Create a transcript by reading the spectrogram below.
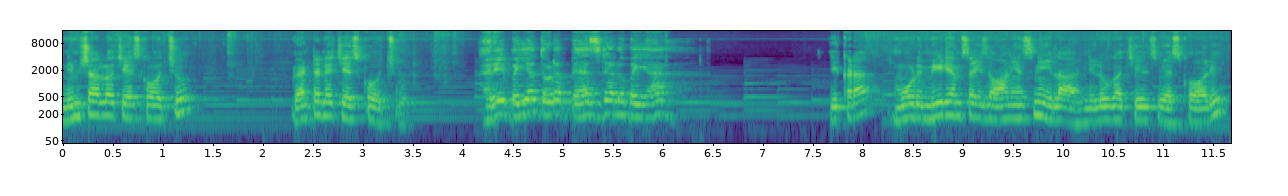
నిమిషాల్లో చేసుకోవచ్చు వెంటనే చేసుకోవచ్చు. అరే భయ్యా తోడ ప్యాస్డాలో భయ్యా. ఇక్కడ మూడు మీడియం సైజ్ ఆనియన్స్ని ఇలా నిలువుగా చీల్చి వేసుకోవాలి.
